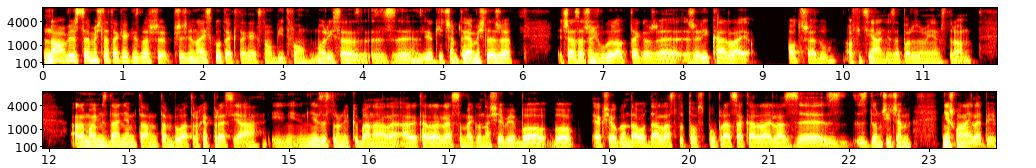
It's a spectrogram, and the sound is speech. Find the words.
No, wiesz co, myślę tak jak jest zawsze przyczyna i skutek, tak jak z tą bitwą Morisa z, z, z Jokiczem, to ja myślę, że trzeba zacząć w ogóle od tego, że, że Rick Carlisle odszedł oficjalnie za porozumieniem stron, ale moim zdaniem tam, tam była trochę presja i nie, ze strony Kubana, ale, ale Carlisle'a samego na siebie, bo, bo jak się oglądało Dallas, to to współpraca Carlisle'a z, z, z Doncicem nie szła najlepiej.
